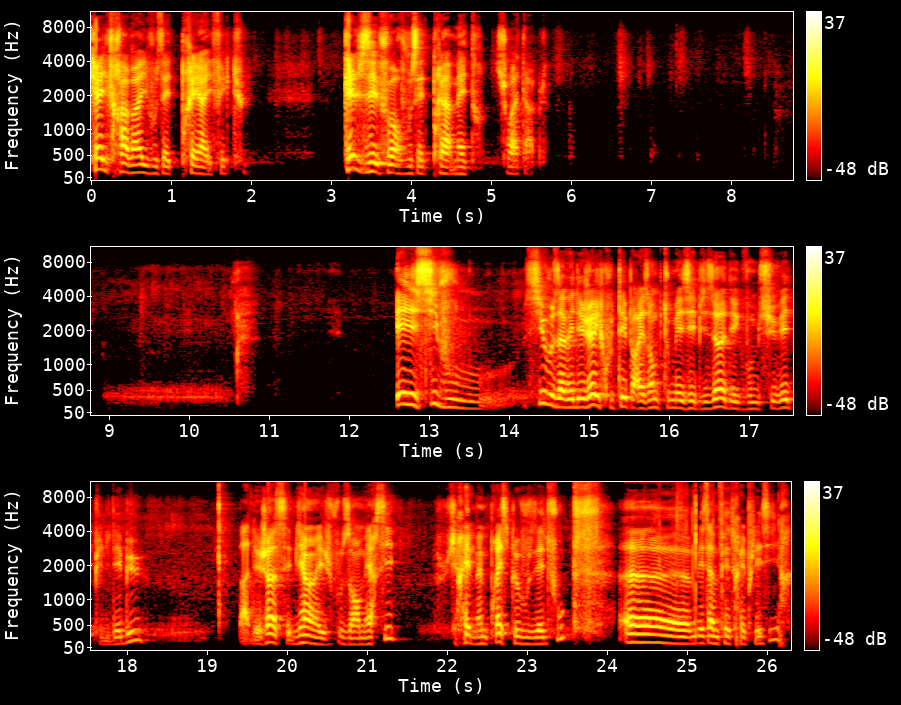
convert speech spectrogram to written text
Quel travail vous êtes prêt à effectuer? Quels efforts vous êtes prêt à mettre sur la table? Et si vous, si vous avez déjà écouté par exemple tous mes épisodes et que vous me suivez depuis le début, bah déjà c'est bien et je vous en remercie. Je dirais même presque que vous êtes fou. Euh, mais ça me fait très plaisir.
